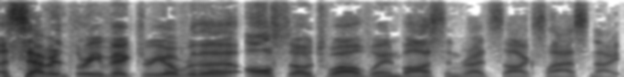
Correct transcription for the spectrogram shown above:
A 7 3 victory over the also 12 win Boston Red Sox last night.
